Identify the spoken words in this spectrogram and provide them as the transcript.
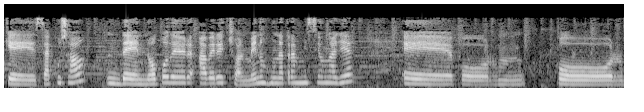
que se ha acusado de no poder haber hecho al menos una transmisión ayer eh, por, por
